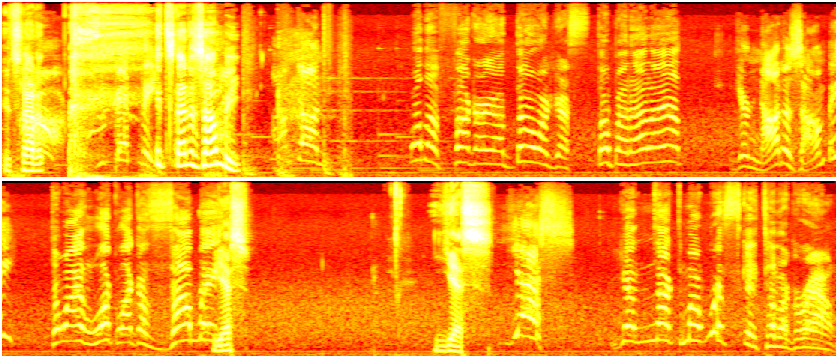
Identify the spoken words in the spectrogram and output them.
It's not a. You bit me. it's not a zombie. I'm done. What the fuck are you doing, you stupid idiot? You're not a zombie? Do I look like a zombie? Yes. Yes. Yes. You knocked my whiskey to the ground.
